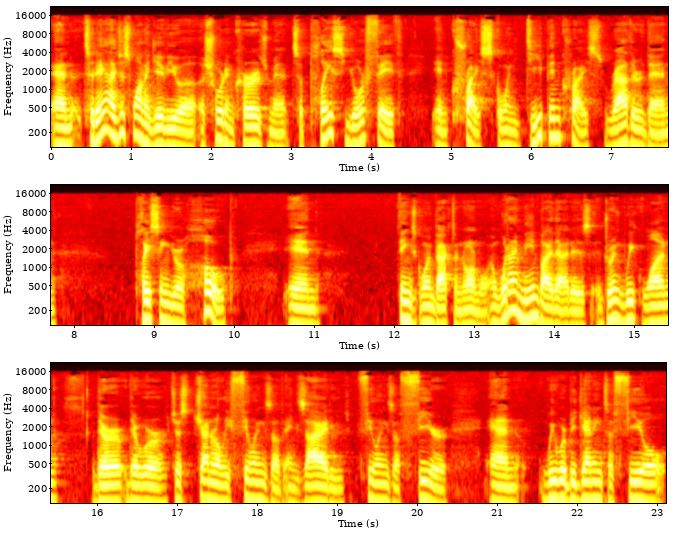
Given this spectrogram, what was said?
And today, I just want to give you a, a short encouragement to place your faith in Christ, going deep in Christ, rather than placing your hope in things going back to normal. And what I mean by that is during week one, there, there were just generally feelings of anxiety, feelings of fear, and we were beginning to feel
